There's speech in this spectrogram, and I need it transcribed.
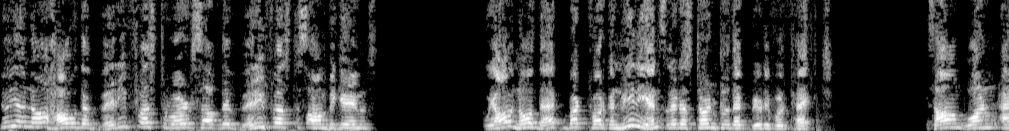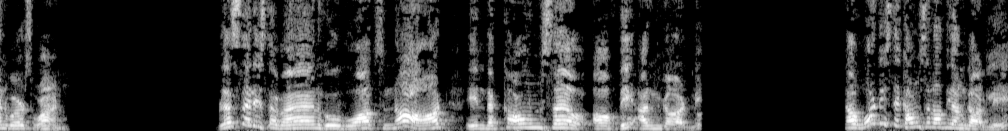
Do you know how the very first verse of the very first psalm begins? We all know that, but for convenience, let us turn to that beautiful text. Psalm 1 and verse 1. Blessed is the man who walks not in the counsel of the ungodly. Now, what is the counsel of the ungodly?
